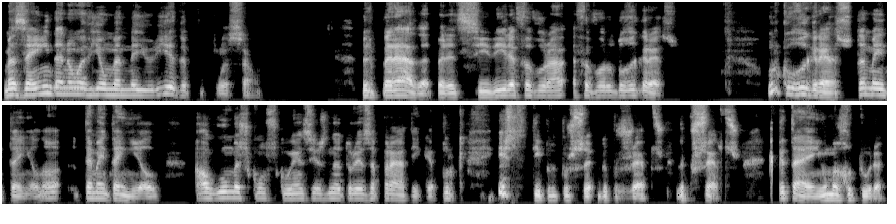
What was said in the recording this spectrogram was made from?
mas ainda não havia uma maioria da população preparada para decidir a favor, a favor do regresso. Porque o regresso também tem, ele, também tem ele algumas consequências de natureza prática, porque este tipo de, de projetos, de processos que têm uma ruptura,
